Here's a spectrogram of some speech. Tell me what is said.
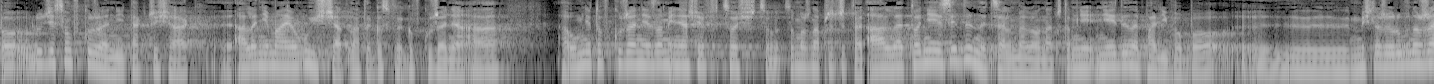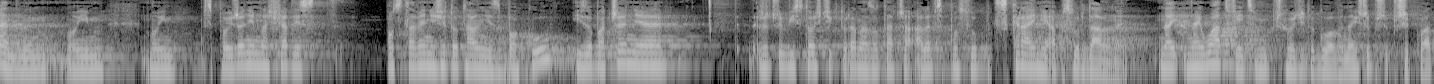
bo ludzie są wkurzeni tak czy siak, ale nie mają ujścia dla tego swojego wkurzenia, a, a u mnie to wkurzenie zamienia się w coś, co, co można przeczytać. Ale to nie jest jedyny cel Melona, czy to nie, nie jedyne paliwo, bo yy, myślę, że równorzędnym moim, moim spojrzeniem na świat jest postawienie się totalnie z boku i zobaczenie rzeczywistości, która nas otacza, ale w sposób skrajnie absurdalny. Naj, najłatwiej, co mi przychodzi do głowy, najszybszy przykład,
